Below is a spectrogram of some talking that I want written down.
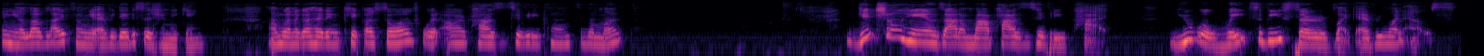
in your love life, and your everyday decision making. I'm going to go ahead and kick us off with our positivity poem for the month. Get your hands out of my positivity pot. You will wait to be served like everyone else.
